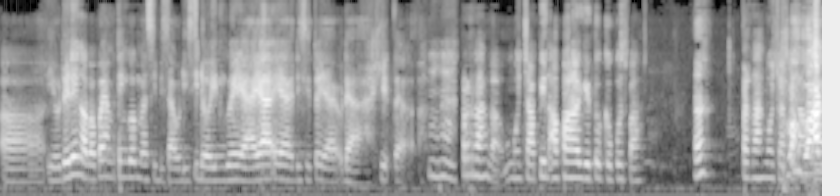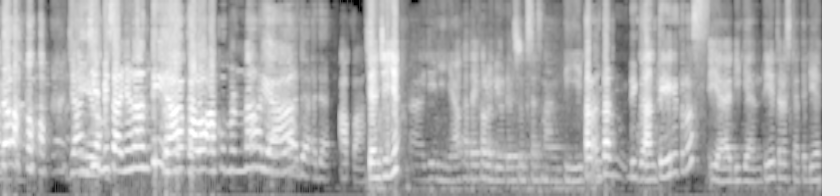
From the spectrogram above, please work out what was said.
"Eh, ya udah deh nggak apa-apa yang penting gue masih bisa audisi doain gue ya ya ya di situ ya udah gitu Mhm. Pernah nggak ngucapin apa gitu ke Puspa? Hah? Pernah ngucapin apa? nggak ada lah. Janji Iya. misalnya nanti ya kalau aku menang ya. Ada, ada, ada. Apa? Janjinya? Nah, janjinya katanya kalau dia udah sukses nanti Ntar, ntar diganti terus? Iya diganti terus kata dia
